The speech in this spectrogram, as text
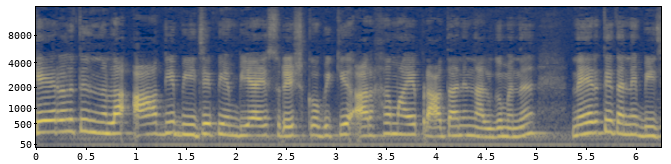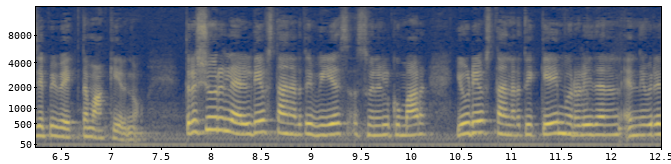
കേരളത്തിൽ നിന്നുള്ള ആദ്യ ബി ജെ പി എം പിയായ സുരേഷ് ഗോപിക്ക് അർഹമായ പ്രാധാന്യം നൽകുമെന്ന് നേരത്തെ തന്നെ ബി ജെ പി വ്യക്തമാക്കിയിരുന്നു. തൃശൂരിൽ എൽ ഡി എഫ് സ്ഥാനാർത്ഥി V S Sunilkumar U D F സ്ഥാനാർത്ഥി കെ മുരളീധരൻ എന്നിവരെ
